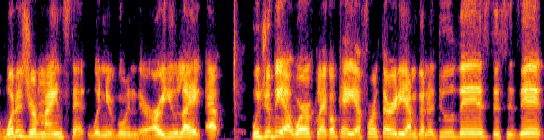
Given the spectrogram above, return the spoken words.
what is your mindset when you're going there? Are you like at would you be at work like okay, yeah, 4:30 I'm to do this. This is it.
